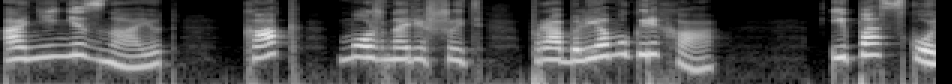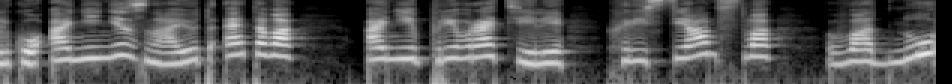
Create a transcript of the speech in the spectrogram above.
они не знают, как можно решить проблему греха. И поскольку они не знают этого, они превратили христианство в одну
